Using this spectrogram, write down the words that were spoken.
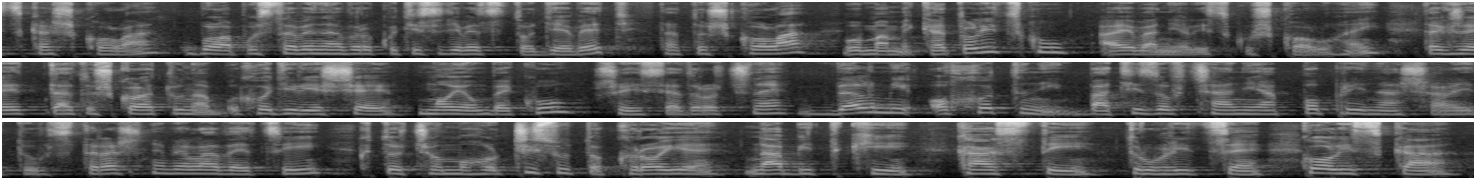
evanielická škola. Bola postavená v roku 1909, táto škola. Bo máme katolickú a evanielickú školu. Hej? Takže táto škola tu chodili ešte v mojom veku, 60-ročné. Veľmi ochotní batizovčania poprinášali tu strašne veľa vecí, kto čo mohol. Či sú to kroje, nabitky, kasty, truhlice, koliska,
